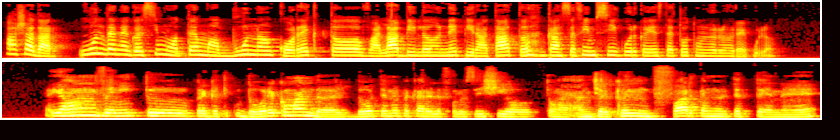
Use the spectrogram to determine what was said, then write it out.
Așadar, unde ne găsim o temă bună, corectă, valabilă, nepiratată, ca să fim siguri că este totul în regulă? Eu am venit uh, pregătit cu două recomandări, două teme pe care le folosesc și eu, tocmai încercând foarte multe teme.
